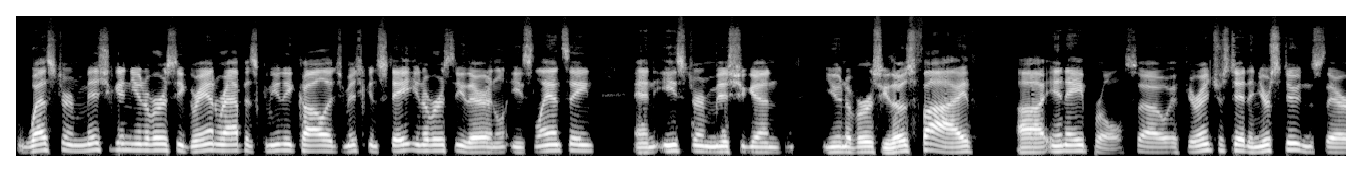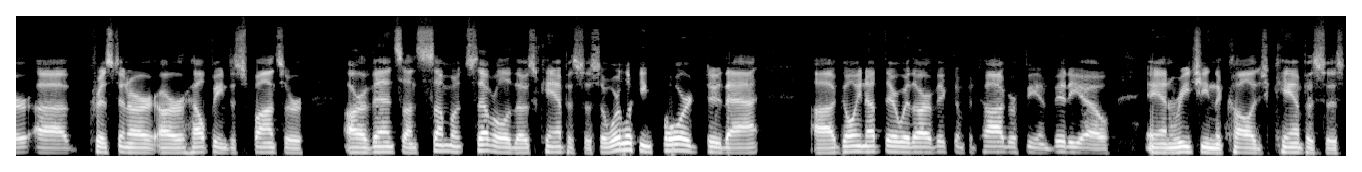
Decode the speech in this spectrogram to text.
Western Michigan University, Grand Rapids Community College, Michigan State University there in East Lansing, and Eastern Michigan University. Those five uh, in April. So if you're interested and your students there, uh, Christen, are, are helping to sponsor our events on some several of those campuses. So we're looking forward to that. Uh, going up there with our victim photography and video and reaching the college campuses.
